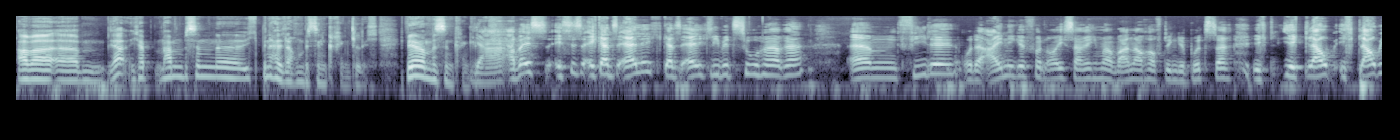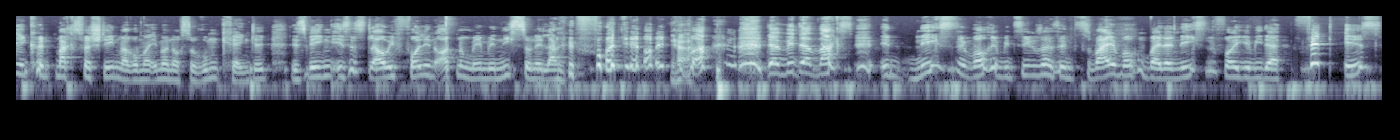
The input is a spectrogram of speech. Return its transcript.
Aber ähm, ja, ich habe hab ein bisschen, äh, ich bin halt auch ein bisschen kränkelig. Ich bin ja ein bisschen kränkelig. Ja, aber es, es ist ey, ganz ehrlich, ganz ehrlich, liebe Zuhörer, Ähm, viele oder einige von euch, sage ich mal, waren auch auf den Geburtstag. Ich, ihr glaub, ich glaube, ihr könnt Max verstehen, warum er immer noch so rumkränkelt. Deswegen ist es, glaube ich, voll in Ordnung, wenn wir nicht so eine lange Folge heute Ja. machen, damit der Max in nächste Woche beziehungsweise in zwei Wochen bei der nächsten Folge wieder fit ist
